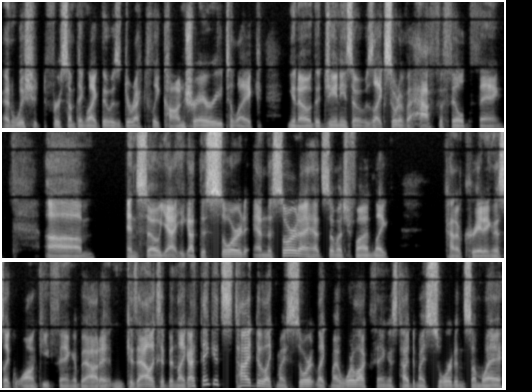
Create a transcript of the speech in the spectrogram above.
and wished for something like that was directly contrary to like, you know, the genie. So it was like sort of a half fulfilled thing. Um, and so, yeah, he got this sword, and the sword, I had so much fun. Like, kind of creating this like wonky thing about it. And because Alex had been like, I think it's tied to like my sword, like my warlock thing is tied to my sword in some way.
